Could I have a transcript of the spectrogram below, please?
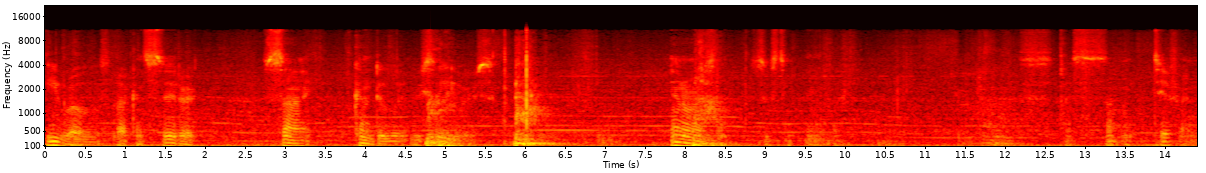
heroes are considered sonic conduit receivers. Interesting. 16. That's, that's something different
